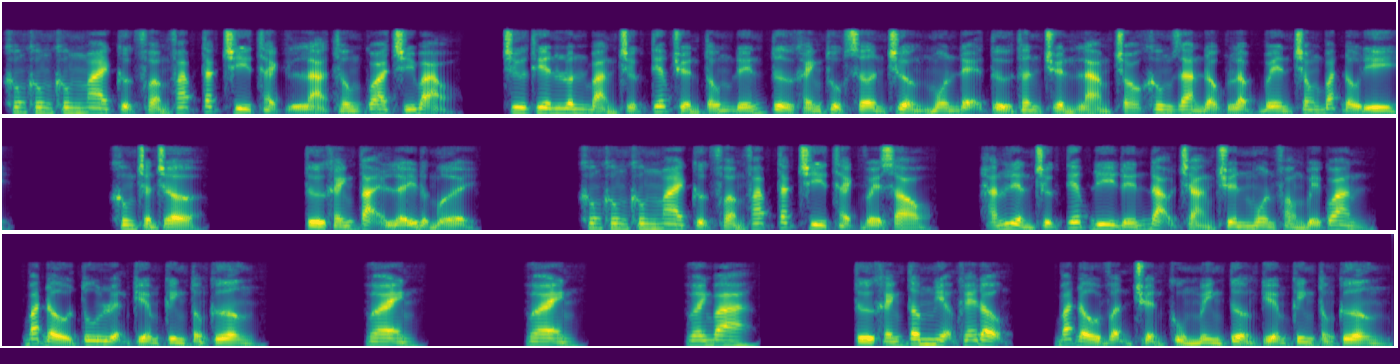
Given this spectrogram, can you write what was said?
Không không không mai cực phẩm pháp tắc chi thạch là thông qua trí bảo, chư thiên luân bản trực tiếp truyền tống đến từ khánh thục sơn trưởng môn đệ tử thân truyền làm cho không gian độc lập bên trong bắt đầu đi. Không chần chờ. Từ khánh tại lấy được mười. Không không không mai cực phẩm pháp tắc chi thạch về sau, hắn liền trực tiếp đi đến đạo tràng chuyên môn phòng bế quan, bắt đầu tu luyện kiếm kinh tổng cương. Vê anh vê anh vê anh ba. Từ khánh tâm niệm khẽ động bắt đầu vận chuyển cùng minh tưởng kiếm kinh tổng cương,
